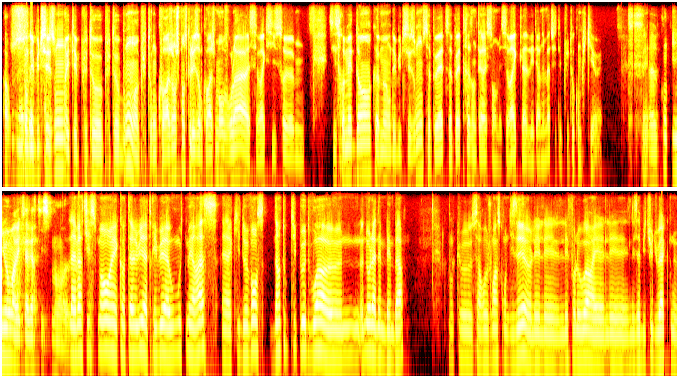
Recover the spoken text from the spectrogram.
Alors, son début de saison était plutôt plutôt bon, hein, plutôt encourageant. Je pense que les encouragements vont là. C'est vrai que s'il se s'il se remet dedans comme en début de saison, ça peut être ça peut être très intéressant. Mais c'est vrai que là, les derniers matchs étaient plutôt compliqués. Euh, continuons avec l'avertissement. Euh. L'avertissement est quant à lui attribué à Oumout Meras, euh, qui devance d'un tout petit peu de voix Nolan Mbemba. Donc ça rejoint ce qu'on disait, les, les, les, followers et les, les habitudes du hack ne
